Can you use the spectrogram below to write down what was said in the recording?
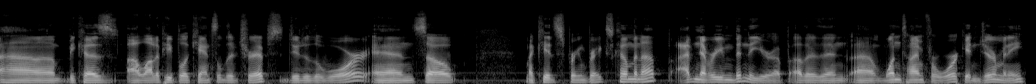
uh, because a lot of people have canceled their trips due to the war, and so my kids' spring break's coming up. I've never even been to Europe other than uh, one time for work in Germany.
